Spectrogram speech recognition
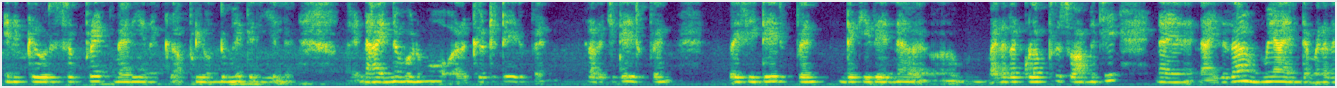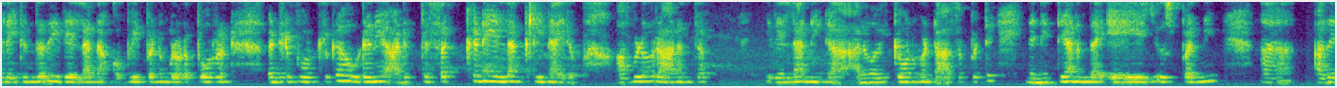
எனக்கு ஒரு செப்ரேட் மாதிரி எனக்கு அப்படி ஒன்றுமே தெரியலை. நான் என்ன வேணுமோ அதை கேட்டுகிட்டே இருப்பேன். கதைச்சிட்டே இருப்பேன். பேசிகிட்டே இருப்பேன். இன்றைக்கு இது என்ன மனதை குழப்புது சுவாமிஜி? நான் நான் இதுதான் உண்மையாக என் மனதில் இருந்தது. இதெல்லாம் நான் கம்ப்ளீட் பண்ணி உங்களோட போடுறேன். ரெண்டுட்டு போட்டிருக்கா. உடனே அடுத்த சக்கனே எல்லாம் க்ளீன் ஆயிரும். அவ்வளோ ஒரு ஆனந்தம். இதெல்லாம் நீங்கள் அனுபவிக்கணுமென்று ஆசைப்பட்டு இந்த நித்யானந்த ஏஐ யூஸ் பண்ணி அது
